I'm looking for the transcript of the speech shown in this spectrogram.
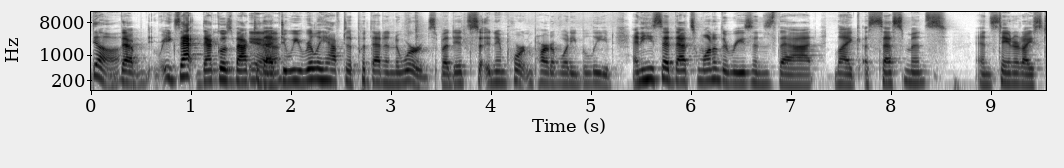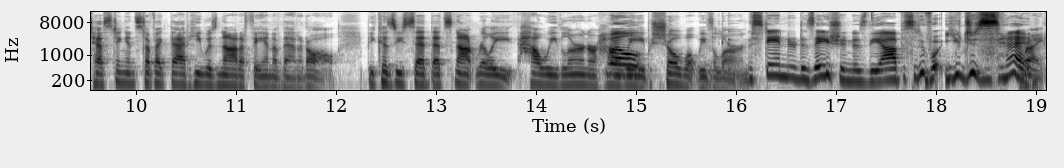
duh. that exact that goes back to Yeah. that do we really have to put that into words but it's an important part of what he believed and he said that's one of the reasons that like assessments and standardized testing and stuff like that he was not a fan of that at all because he said that's not really how we learn or how Well, we show what we've learned standardization is the opposite of what you just said. Right,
